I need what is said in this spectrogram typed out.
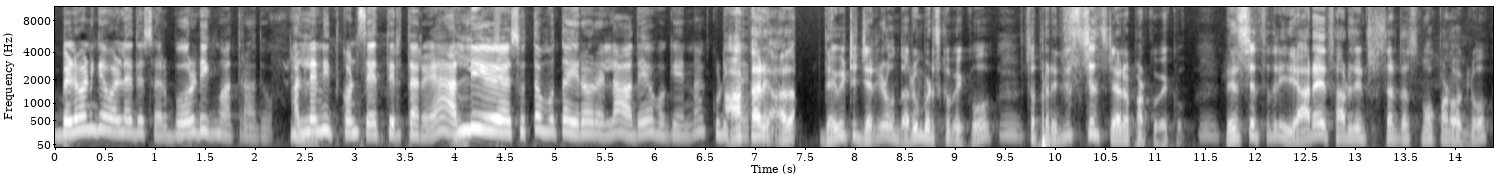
ಬೆಳವಣಿಗೆ. ಒಳ್ಳೇದು ಸರ್ ಬೋರ್ಡಿಗೆ ಮಾತ್ರ ಅದು. ಅಲ್ಲೇ ನಿಂತ್ಕೊಂಡು ಸೇರ್ತಿರ್ತಾರೆ. ಅಲ್ಲಿ ಸುತ್ತಮುತ್ತ ಇರೋರೆಲ್ಲ ಅದೇ ಹೊಗೆಯನ್ನ ಕುಡಿ ಅದ- ದಯವಿಟ್ಟು ಜನಗಳು ಒಂದು ಅರಿವು ಬೆಳೆಸ್ಕೋಬೇಕು ಸ್ವಲ್ಪ ರೆಸಿಸ್ಟೆನ್ಸ್ ಡೆವಲಪ್ ಮಾಡ್ಕೋಬೇಕು. ರೆಸಿಸ್ಟೆನ್ಸ್ ಅಂದರೆ ಯಾರೇ ಸಾರ್ವಜನಿಕ ಸ್ಥಳದಲ್ಲಿ ಸ್ಮೋಕ್ ಮಾಡುವಾಗಲೂ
